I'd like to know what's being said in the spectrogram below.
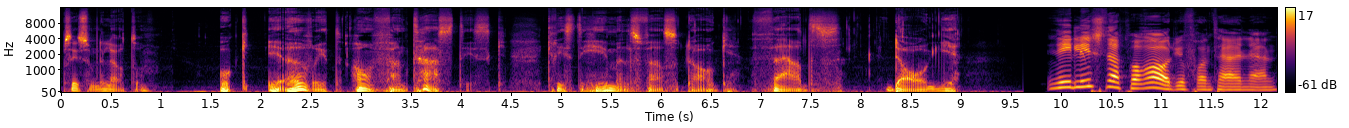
Precis som det låter. Och i övrigt ha en fantastisk Kristi himmelsfärdsdag. Färdsdag. Ni lyssnar på radiofontänen.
